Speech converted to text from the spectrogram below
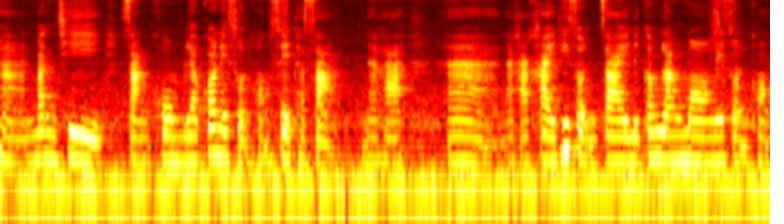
หารบัญชี สังคม แล้วก็ในส่วนของเศรษฐศาสตร์นะคะ อ่านะคะใครที่สนใจหรือกำลังมองในส่วนของ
